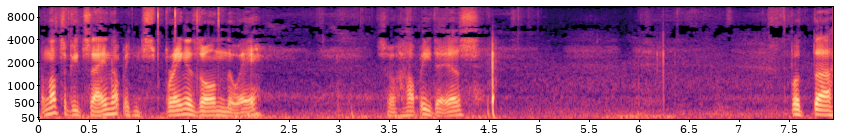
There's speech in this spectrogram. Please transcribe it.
And that's a good sign. That means spring is on the way. So happy days. But uh,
